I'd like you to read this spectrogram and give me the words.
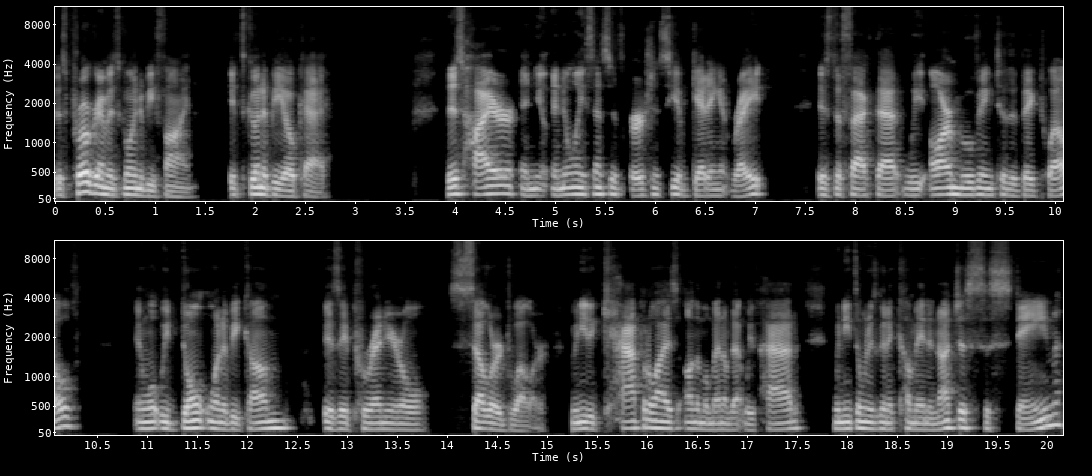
This program is going to be fine. It's going to be okay. This higher and, and the only sense of urgency of getting it right is the fact that we are moving to the Big 12. And what we don't want to become is a perennial cellar dweller. We need to capitalize on the momentum that we've had. We need someone who's going to come in and not just sustain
